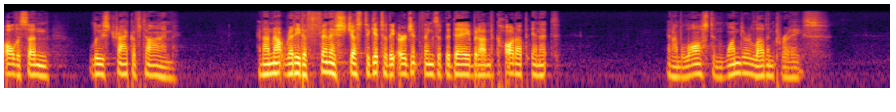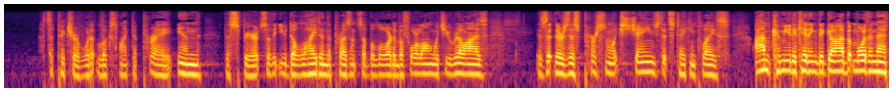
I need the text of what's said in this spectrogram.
all of a sudden lose track of time. And I'm not ready to finish just to get to the urgent things of the day, but I'm caught up in it. And I'm lost in wonder, love, and praise. That's a picture of what it looks like to pray in the Spirit so that you delight in the presence of the Lord. And before long, what you realize is that there's this personal exchange that's taking place. I'm communicating to God, but more than that,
